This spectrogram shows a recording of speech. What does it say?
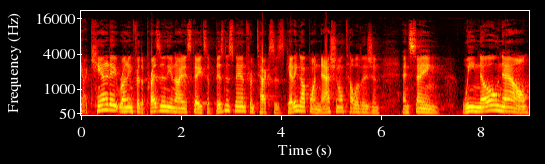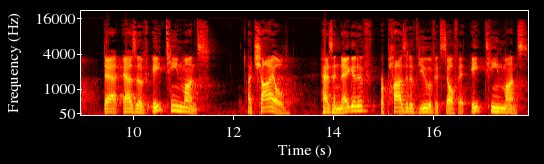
a candidate running for the president of the United States, a businessman from Texas, getting up on national television and saying, We know now that as of 18 months, a child has a negative or positive view of itself at 18 months.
